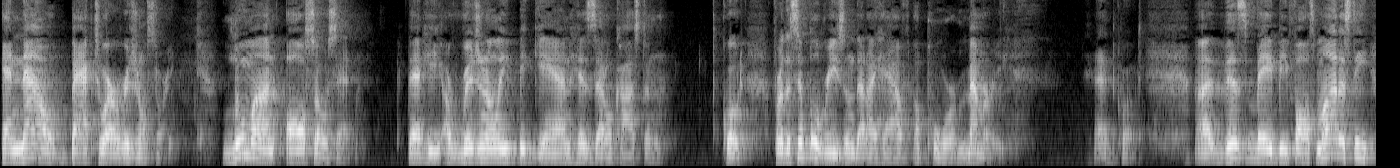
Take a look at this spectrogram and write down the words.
And now back to our original story. Luhmann also said that he originally began his Zettelkasten, quote, for the simple reason that I have a poor memory, end quote. Uh, this may be false modesty,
